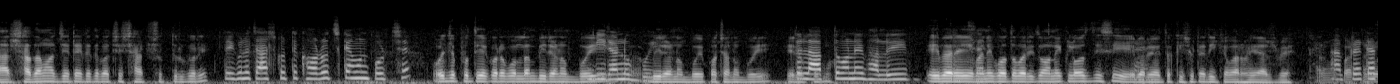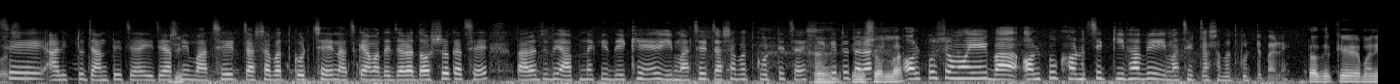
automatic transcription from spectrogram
আর সাদা মাছ যেটা এটাতে পাচ্ছি ষাট সত্তর করে। এগুলো চাষ করতে খরচ কেমন পড়ছে? ওই যে প্রতি একরে বললাম বিরানব্বই বিরানব্বই। পঁচানব্বই লাভ তো মনে হয় ভালোই এবারে মানে গতবারই তো অনেক লস দিছি এবারে হয়তো কিছুটা রিকভার হয়ে আসবে। আপনার কাছে আরেকটু জানতে চাই যে আপনি মাছের চাষাবাদ করছেন আজকে আমাদের যারা দর্শক আছে তারা যদি আপনাকে দেখে এই মাছের চাষাবাদ করতে চায় হ্যাঁ, সেক্ষেত্রে তারা অল্প সময়ে বা অল্প খরচে কীভাবে এই মাছের চাষাবাদ করতে পারে? তাদেরকে মানে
